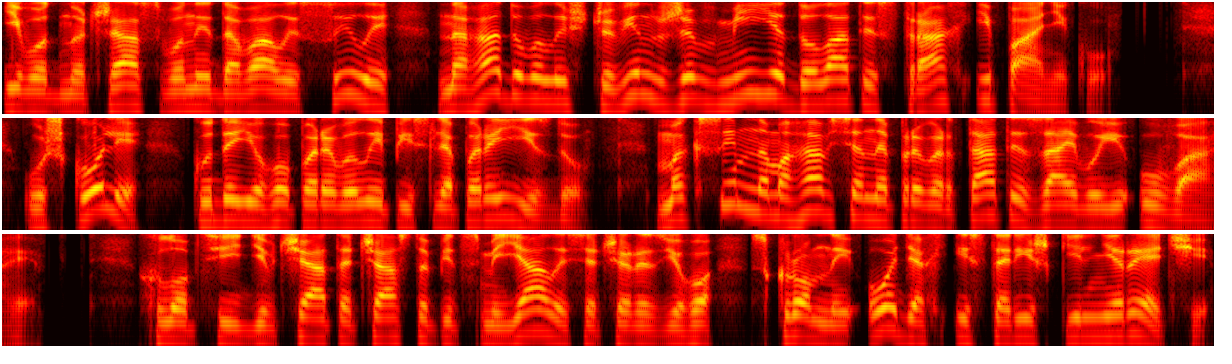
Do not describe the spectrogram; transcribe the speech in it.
і водночас вони давали сили, нагадували, що він вже вміє долати страх і паніку. У школі, куди його перевели після переїзду, Максим намагався не привертати зайвої уваги. Хлопці і дівчата часто підсміялися через його скромний одяг і старі шкільні речі.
